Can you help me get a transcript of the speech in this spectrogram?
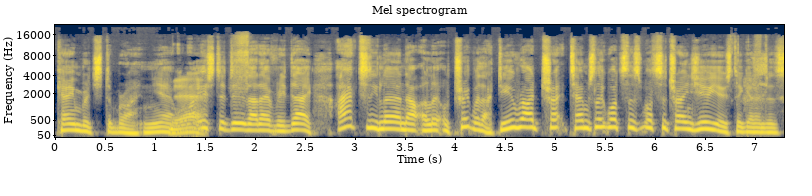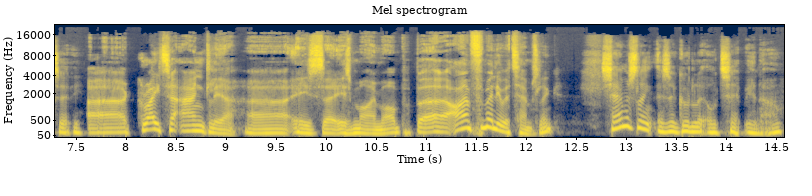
Cambridge to Brighton. Yeah. yeah. Well, I used to do that every day. I actually learned out a little trick with that. Do you ride tra- Thameslink? What's the What's the trains you use to get into the city? Uh, Greater Anglia uh, is uh, is my mob, but uh, I'm familiar with Thameslink. Thameslink is a good little tip, you know.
